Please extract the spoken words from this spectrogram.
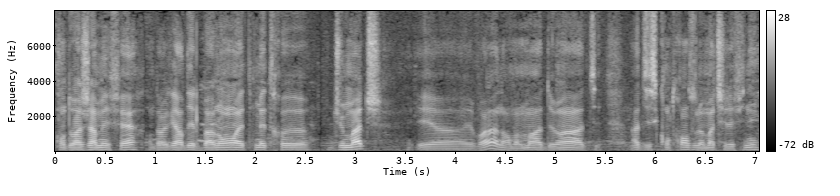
qu'on doit jamais faire. On doit garder le ballon, être maître euh, du match. Et, euh, et voilà, normalement à 2-1, à 10 à 10 contre 11, le match il est fini.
